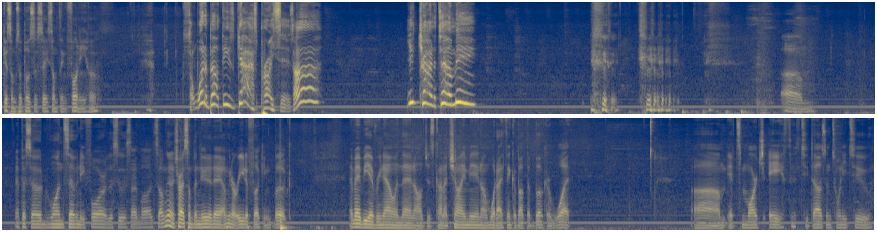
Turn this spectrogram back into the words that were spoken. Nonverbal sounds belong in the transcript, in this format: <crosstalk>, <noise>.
Guess I'm supposed to say something funny, huh? So what about these gas prices, huh? You trying to tell me? <laughs> um episode 174 of the suicide log. So I'm going to try something new today. I'm going to read a fucking book. And maybe every now and then I'll just kind of chime in on what I think about the book or what. Um, it's March 8th, 2022.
